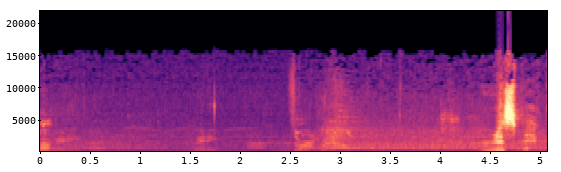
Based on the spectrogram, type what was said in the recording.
Oh, third round. respect.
